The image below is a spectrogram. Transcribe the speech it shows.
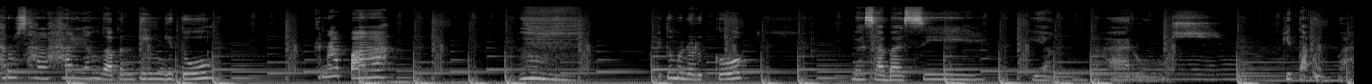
Harus hal-hal yang nggak penting gitu. Kenapa hmm, itu menurutku basa-basi yang harus kita ubah.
